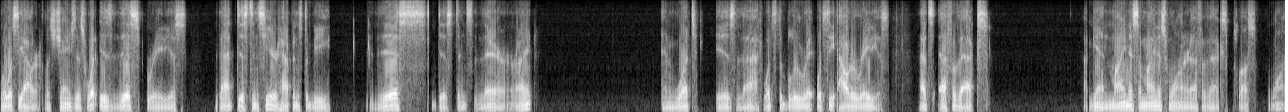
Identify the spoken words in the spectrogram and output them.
Well, what's the outer? Let's change this. What is this radius? That distance here happens to be this distance there, right? And what is that? What's the blue ra what's the outer radius? That's f of x. Again, minus a minus 1 or f of x plus 1.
